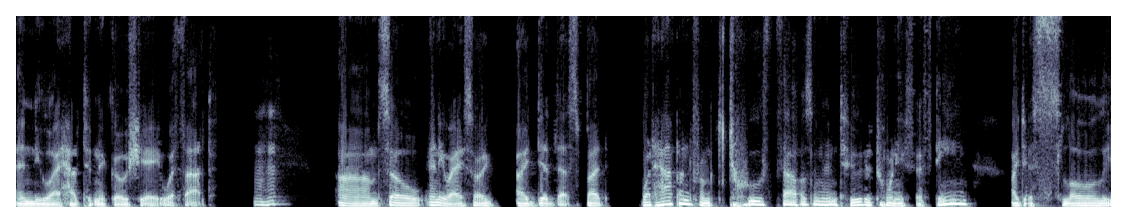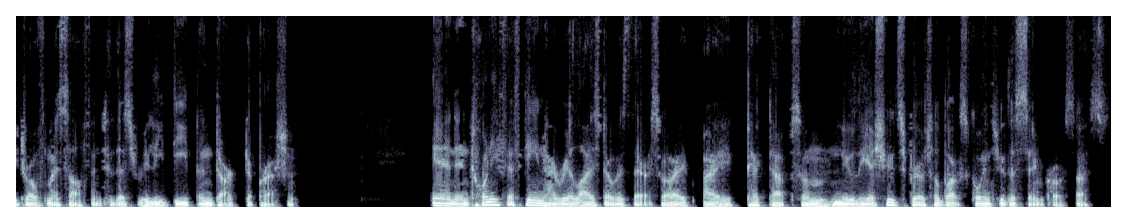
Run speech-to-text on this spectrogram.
and knew I had to negotiate with that. Mm-hmm. Um, so anyway, so I, I did this. But what happened from 2002 to 2015, I just slowly drove myself into this really deep and dark depression. And in 2015, I realized I was there. So I, I picked up some newly issued spiritual books going through the same process.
